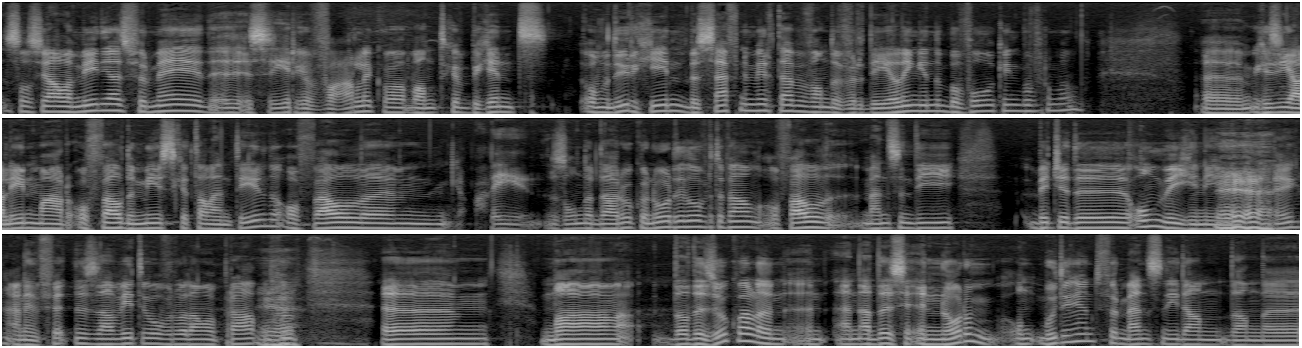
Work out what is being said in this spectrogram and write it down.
sociale media is voor mij eh, is zeer gevaarlijk, wa- want je begint om een duur geen besef meer te hebben van de verdeling in de bevolking bijvoorbeeld. Ehm, je ziet alleen maar ofwel de meest getalenteerde, ofwel, ehm, allee, zonder daar ook een oordeel over te vellen, ofwel mensen die een beetje de omwegen nemen. Ja. En in fitness, dan weten we over wat we praten. Ja. Ehm, maar dat is ook wel een, een- En dat is enorm ontmoedigend voor mensen die dan, dan eh,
